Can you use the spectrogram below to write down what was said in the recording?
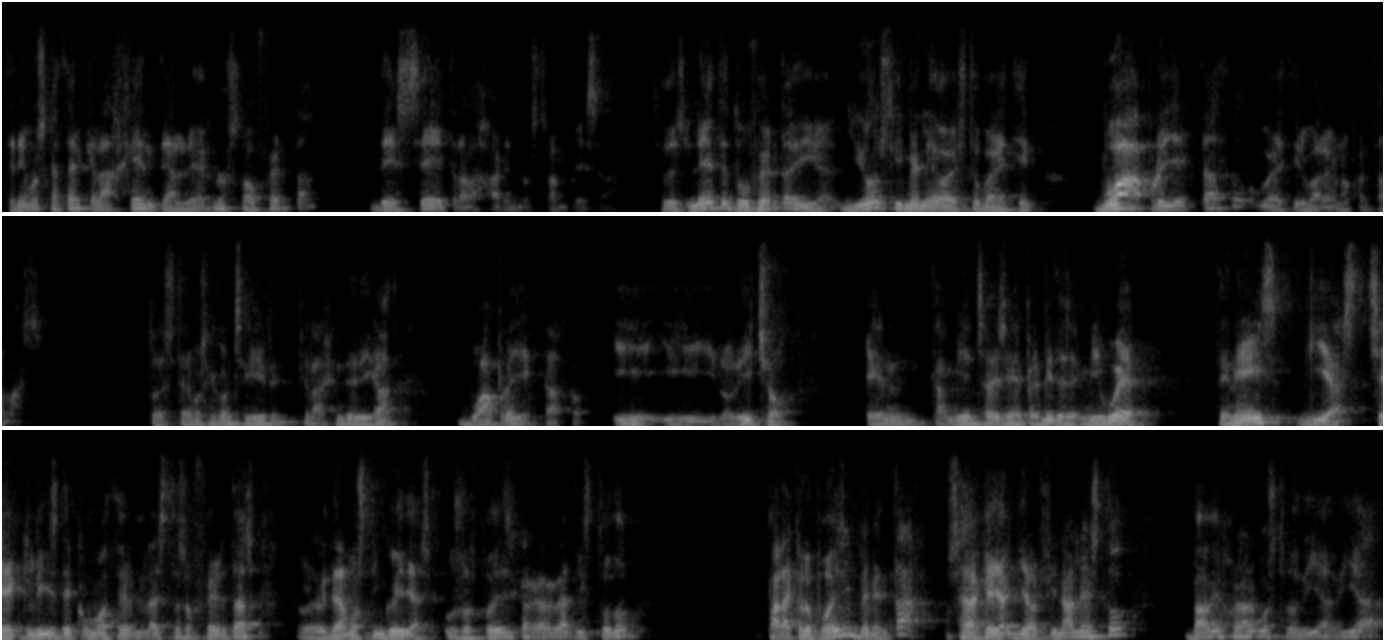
Tenemos que hacer que la gente, al leer nuestra oferta, desee trabajar en nuestra empresa. Entonces, léete tu oferta y diga, yo si me leo esto voy a decir, ¡buah! Proyectazo, o voy a decir, vale, una oferta más. Entonces, tenemos que conseguir que la gente diga, ¡buah! Proyectazo. Y, lo dicho, en, también, ¿sabes? Si me permites, en mi web tenéis guías, checklist de cómo hacer estas ofertas. Os damos cinco ideas. Os los podéis descargar gratis todo para que lo podáis implementar. O sea, que y al final esto va a mejorar vuestro día a día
